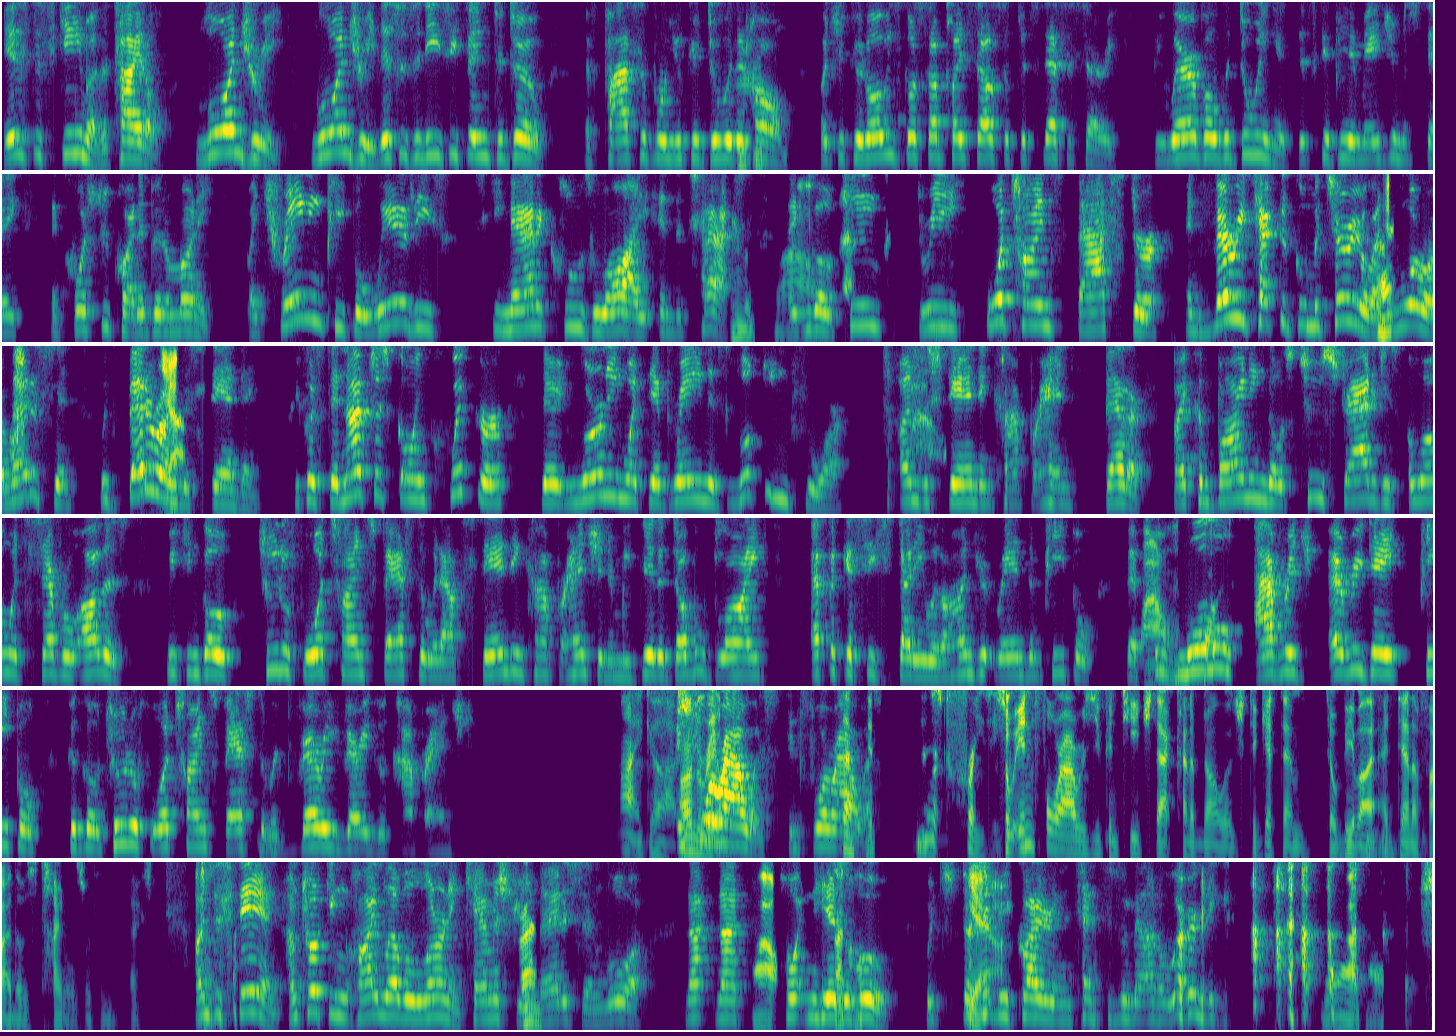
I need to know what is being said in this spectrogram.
Here's the schema, the title Laundry. Laundry. This is an easy thing to do. If possible, you could do it at Mhm. home, but you could always go someplace else if it's necessary. Beware of overdoing it. This could be a major mistake and cost you quite a bit of money. By training people where these schematic clues lie in the text, they can go two, three, four times faster and very technical material like law or medicine with better Yeah. understanding because they're not just going quicker, they're learning what their brain is looking for to understand and comprehend better. By combining those two strategies along with several others, we can go two to four times faster with outstanding comprehension. And we did a double blind efficacy study with 100 random people that Wow. proved normal, average, everyday people could go two to four times faster with very, very good comprehension My gosh. in Unreal. four hours. In four That's hours. That's crazy. So in four hours, you can teach that kind of knowledge to get them to be able Mm-hmm. to identify those titles within the text. Understand? I'm talking high level learning, chemistry, Right. medicine, law, not not Wow. Horton Hears a Who, which doesn't Yeah. require an intensive amount of learning. Wow.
